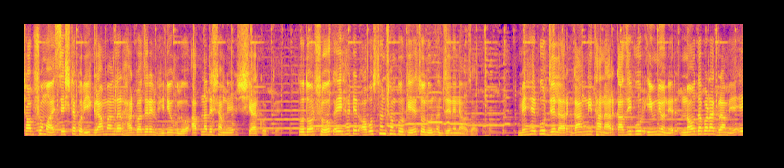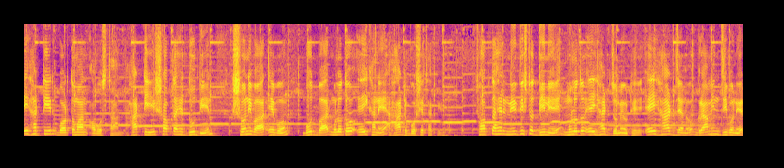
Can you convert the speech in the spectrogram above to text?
সব সময় চেষ্টা করি গ্রাম বাংলার হাট বাজারের ভিডিওগুলো আপনাদের সামনে শেয়ার করতে। তো দর্শক, এই হাটের অবস্থান সম্পর্কে চলুন জেনে নেওয়া যাক। মেহেরপুর জেলার গাংনী থানার কাজীপুর ইউনিয়নের নওদাপাড়া গ্রামে এই হাটটির বর্তমান অবস্থান। হাটটি সপ্তাহে দুদিন, শনিবার এবং বুধবার মূলত এইখানে হাট বসে থাকে। সপ্তাহের নির্দিষ্ট দিনে মূলত এই হাট জমে ওঠে। এই হাট যেন গ্রামীণ জীবনের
